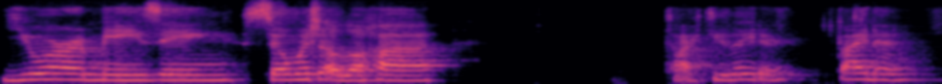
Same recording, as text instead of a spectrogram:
You are amazing. So much aloha. Talk to you later. Bye now.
